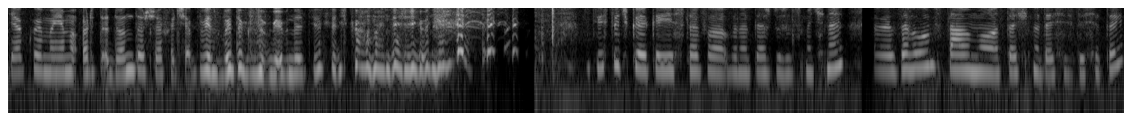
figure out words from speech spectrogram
Дякую моєму ортодонту, що хоча б відбиток зубів на тістечко у мене рівний. Тістечко, яке їсть Стефа, воно теж дуже смачне. Е, Загалом ставимо точно 10 з 10.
